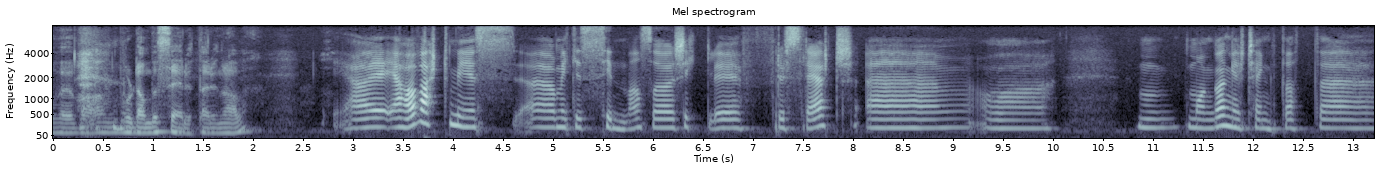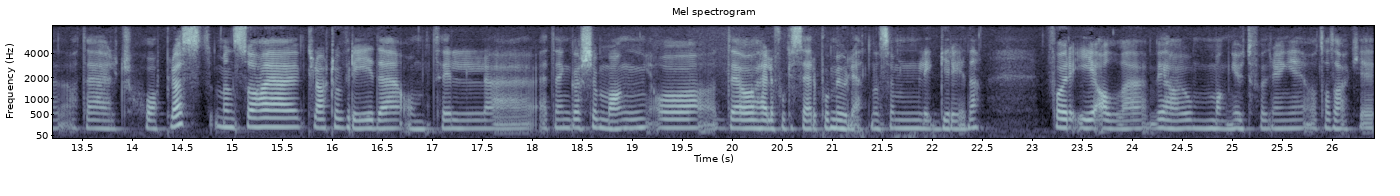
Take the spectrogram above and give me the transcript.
over hva, hvordan det ser ut der under havet? Jeg, jeg har vært mye, om ikke sinna, så skikkelig frustrert. Uh, og mange ganger tenkt at, at, det er helt håpløst. Men så har jeg klart å vri det om til et engasjement og det å heller fokusere på mulighetene som ligger i det. For i alle Vi har jo mange utfordringer å ta tak i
